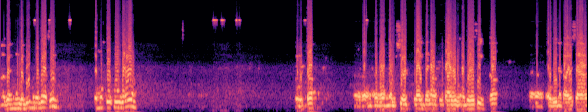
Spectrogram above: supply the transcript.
Magandang gabi mga bossing. Kamusta po kayo? Ito. Uh, Mag-short ride na lang po tayo mga bossing. No? Uh, uwi na tayo sa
